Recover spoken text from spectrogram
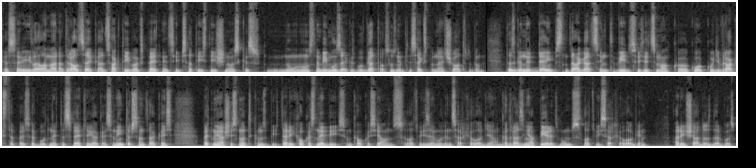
kas arī lielā mērā traucē kādas aktīvākas pētniecības attīstīšanos, kas nu, mums nebija muzeja, kas būtu gatavs uzņemties eksponēt šo atradumu. Tas gan ir 19. gadsimta vidus visticamāk, ko, ko kuģi vraks, tāpēc varbūt ne tas vērtīgākais un interesantākais, bet nu, jā, šis notikums bija arī kaut kas nebijis un kaut kas jauns Latvijas zemūdens arheoloģijā un katrā ziņā pieredze mums Latvijas arheologiem arī šādos darbos.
